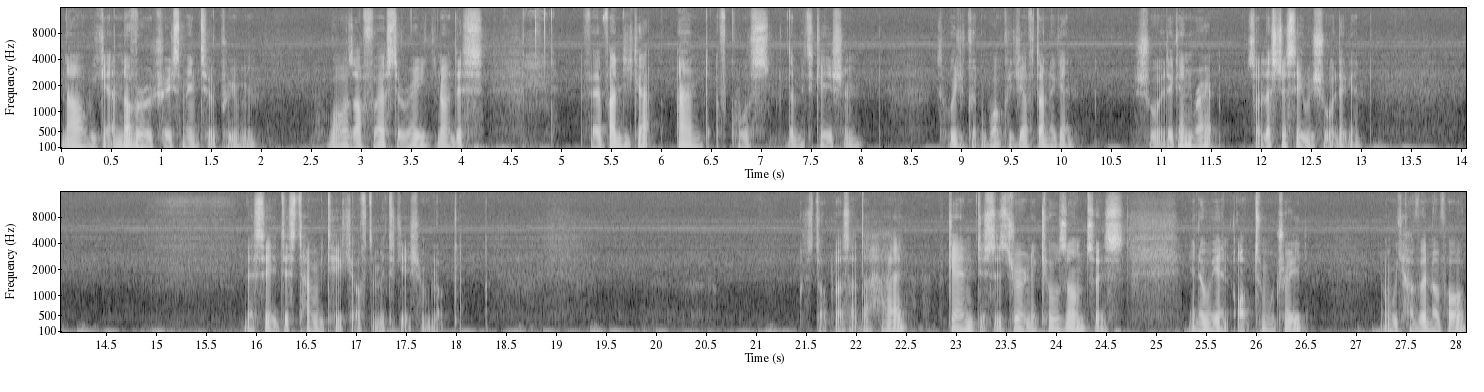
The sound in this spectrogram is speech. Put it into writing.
Now we get another retracement into a premium. What was our first array? You know, this fair value gap and of course the mitigation so what, could, what could you have done again? Short it again, right? So let's just say we short it again. Let's say this time we take it off the mitigation block. Stop loss at the high. Again, this is during the kill zone, so it's in a way an optimal trade. And we have another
